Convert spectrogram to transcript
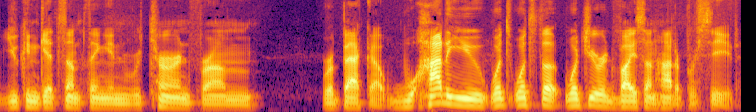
you can get something in return from Rebecca. How do you? What's what's the what's your advice on how to proceed?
